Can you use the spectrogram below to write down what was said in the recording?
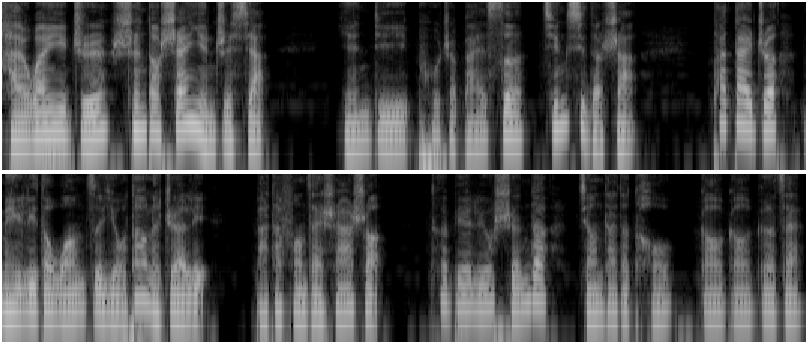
海湾一直伸到山岩之下，眼底铺着白色精细的沙。他带着美丽的王子游到了这里，把它放在沙上，特别留神地将他的头高高搁在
